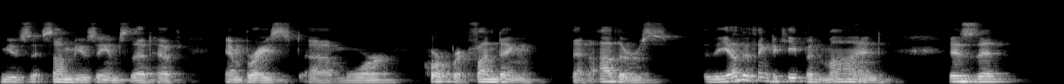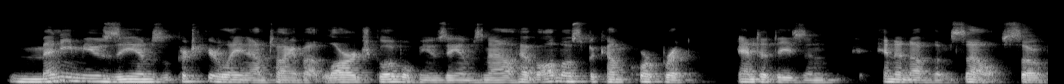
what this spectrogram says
muse- some museums that have embraced uh, more corporate funding than others. The other thing to keep in mind is that many museums, particularly I'm talking about large global museums now, have almost become corporate entities in, in and of themselves. So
